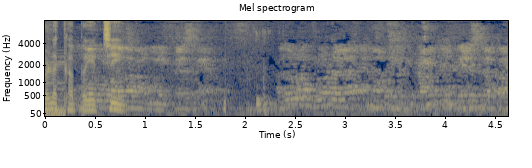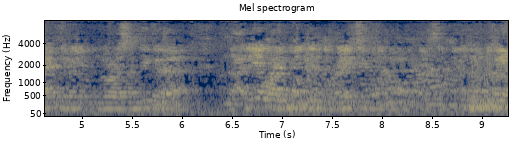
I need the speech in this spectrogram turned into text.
விளக்க பயிற்சி. உங்களுக்கு பேசுறேன் அதோட உங்களோட எல்லாம் நான் உங்களுக்கு கலந்து பேசுற வாய்ப்புகள் உங்களோட சந்திக்கிற அந்த அரிய வாய்ப்பு வந்து இந்த பயிற்சி மூலமா உங்களுக்கு கிடைச்சிருக்கு. இதுல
